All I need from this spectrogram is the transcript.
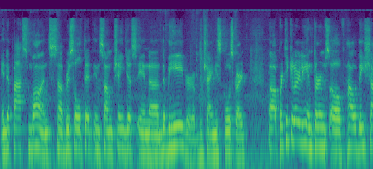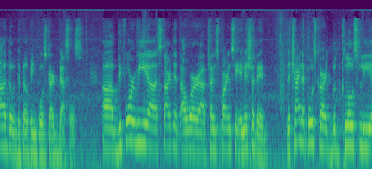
in the past months have resulted in some changes in uh, the behavior of the Chinese Coast Guard, uh, particularly in terms of how they shadow the Philippine Coast Guard vessels. Uh, before we uh, started our transparency initiative, the China Coast Guard would closely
